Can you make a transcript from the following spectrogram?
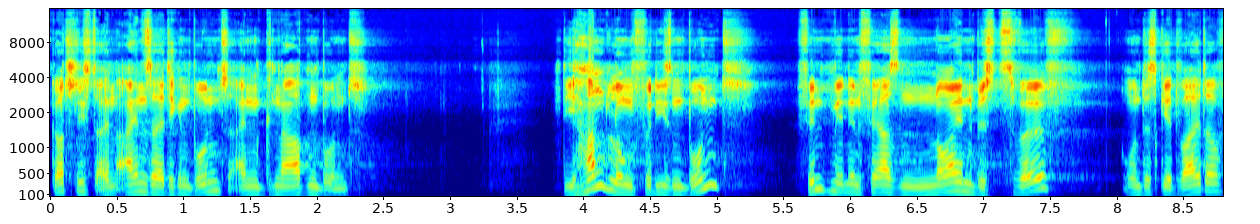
Gott schließt einen einseitigen Bund, einen Gnadenbund. Die Handlung für diesen Bund finden wir in den Versen 9 bis 12 und es geht weiter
